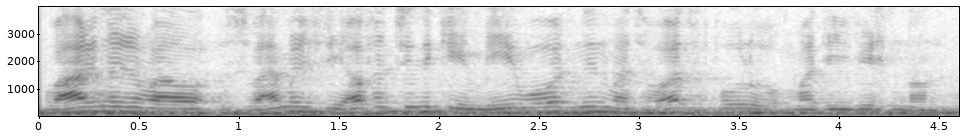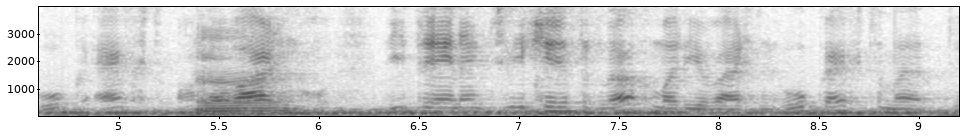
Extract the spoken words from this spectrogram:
waren er wel zwemmers die af en toe een keer mee wouden doen met waterpolo, maar die werden dan ook echt, dat Ja. waren, die trainen twee keer per dag, maar die waren ook echt met de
